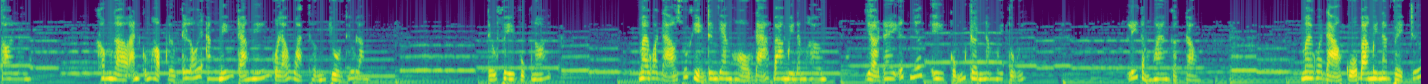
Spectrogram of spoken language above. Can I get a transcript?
to lên. Không ngờ anh cũng học được cái lối ăn miếng trả miếng của lão hòa thượng chùa Thiếu Lâm. Tiểu Phi vụt nói, Mai Qua Đạo xuất hiện trên giang hồ đã 30 năm hơn, giờ đây ít nhất y cũng trên 50 tuổi. Lý Tầm Hoan gật đầu. Mai Qua Đạo của 30 năm về trước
